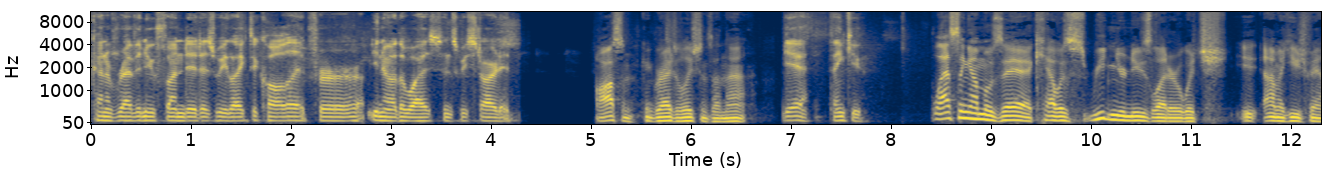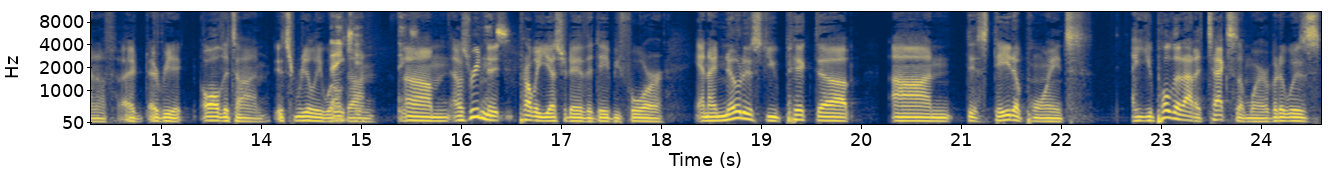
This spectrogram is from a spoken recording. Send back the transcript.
kind of revenue funded, as we like to call it, for, you know, otherwise since we started. Awesome. Congratulations on that. Yeah. Thank you. Last thing on Mosaic, I was reading your newsletter, which I'm a huge fan of. I, I read it all the time. It's really well thank done. Um, I was reading it probably yesterday or the day before, and I noticed you picked up on this data point. You pulled it out of text somewhere, but it was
